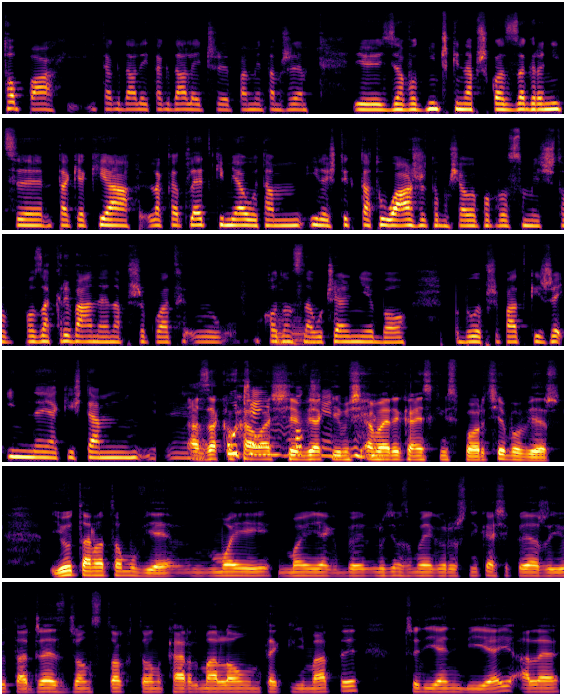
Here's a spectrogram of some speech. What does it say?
topach i tak dalej, i tak dalej, czy pamiętam, że y, zawodniczki na przykład z zagranicy, tak jak ja, lakatletki miały tam ileś tych tatuaży, to musiały po prostu mieć to pozakrywane na przykład y, chodząc mhm. na uczelnię, bo, bo były przypadki, że inny jakiś tam y, A zakochałaś się w jakimś amerykańskim sporcie, bo wiesz, Utah, no to mówię, mojej, mojej jakby ludziom z mojego rocznika się kojarzy Utah Jazz, John Stockton, Karl Malone, te klimaty, czyli NBA, ale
